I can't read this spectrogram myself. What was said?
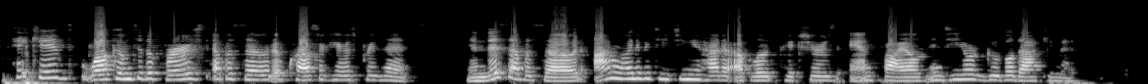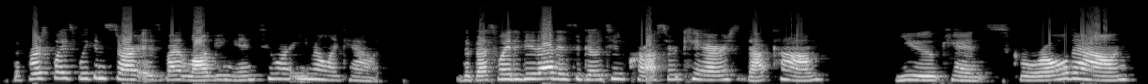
Hey kids, welcome to the first episode of Crosser Cares Presents. In this episode, I'm going to be teaching you how to upload pictures and files into your Google document. The first place we can start is by logging into our email account. The best way to do that is to go to crossercares.com. You can scroll down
